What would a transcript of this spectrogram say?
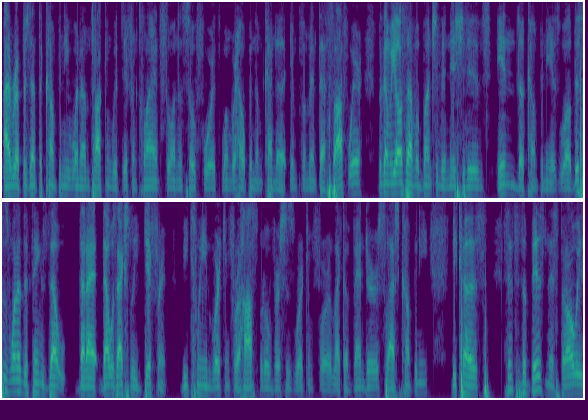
I represent the company when I'm talking with different clients, so on and so forth, when we're helping them kind of implement that software. But then we also have a bunch of initiatives in the company as well. This is one of the things that that I that was actually different between working for a hospital versus working for like a vendor slash company because since it's a business they're always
